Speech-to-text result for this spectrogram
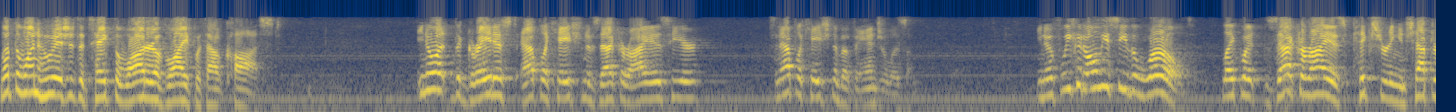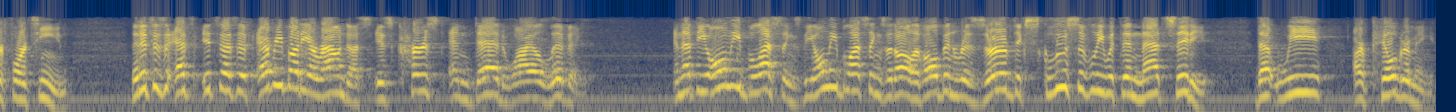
Let the one who wishes to take the water of life without cost. You know what the greatest application of Zechariah is here? It's an application of evangelism. You know, if we could only see the world like what Zechariah is picturing in chapter 14, that it's as, it's as if everybody around us is cursed and dead while living. And that the only blessings, the only blessings at all, have all been reserved exclusively within that city that we are pilgriming,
